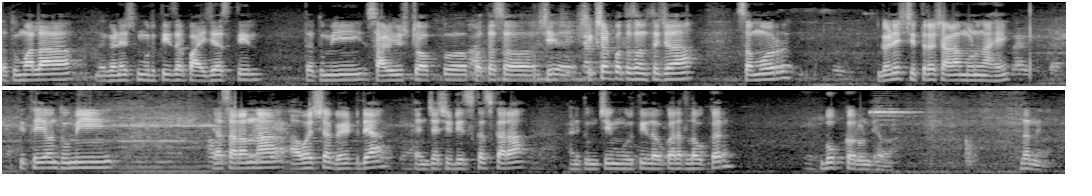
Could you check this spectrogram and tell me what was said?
तर तुम्हाला गणेश मूर्ती जर पाहिजे असतील तर तुम्ही साळी स्टॉप पतस शि शिक्षण पतसंस्थेच्या समोर गणेश चित्रशाळा म्हणून आहे. तिथे येऊन तुम्ही या सरांना अवश्य भेट द्या. त्यांच्याशी डिस्कस करा आणि तुमची मूर्ती लवकरात लवकर बुक करून ठेवा. धन्यवाद.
